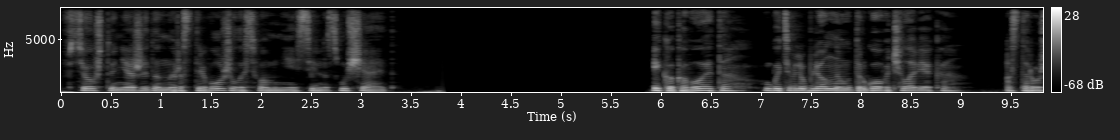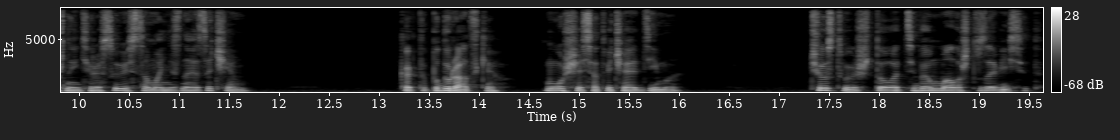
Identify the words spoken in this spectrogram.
все, что неожиданно растревожилось во мне, сильно смущает. И каково это — быть влюбленным в другого человека? Осторожно интересуюсь, сама не зная зачем. Как-то по-дурацки, морщась, отвечает Дима. Чувствуешь, что от тебя мало что зависит.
